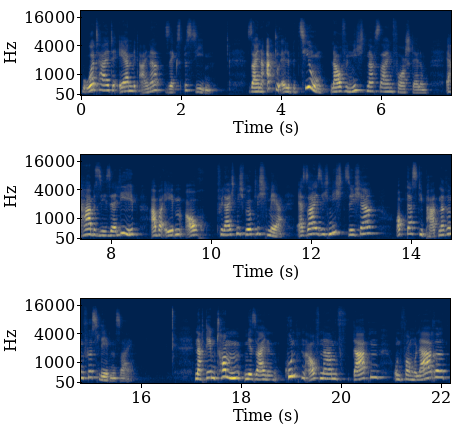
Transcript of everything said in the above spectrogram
beurteilte er mit einer 6 bis 7. Seine aktuelle Beziehung laufe nicht nach seinen Vorstellungen. Er habe sie sehr lieb, aber eben auch vielleicht nicht wirklich mehr. Er sei sich nicht sicher, ob das die Partnerin fürs Leben sei. Nachdem Tom mir seine Kundenaufnahmen, Daten und Formulare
